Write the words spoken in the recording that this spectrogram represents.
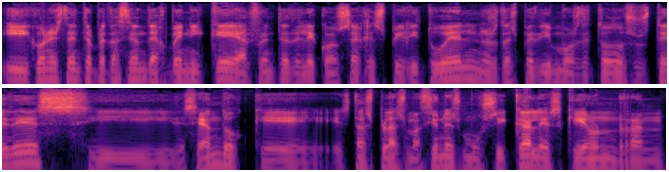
Y con esta interpretación de Ike al frente del Consejo Espirituel nos despedimos de todos ustedes y deseando que estas plasmaciones musicales que honran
